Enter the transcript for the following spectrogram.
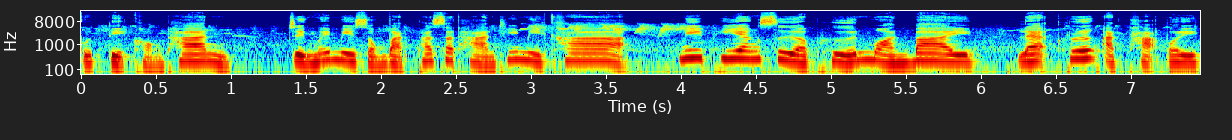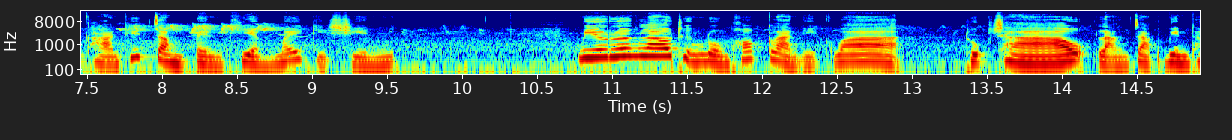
กุฏิของท่านจึงไม่มีสมบัติพัสถานที่มีค่า มีเพียงเสื่อพื้นหมอนใบ และเครื่องอัฐบริการที่จำเป็นเพียงไม่กี่ชิ้น มีเรื่องเล่าถึงหลวงพ่อกลั่นอีกว่า ทุกเช้าหลังจากบินท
